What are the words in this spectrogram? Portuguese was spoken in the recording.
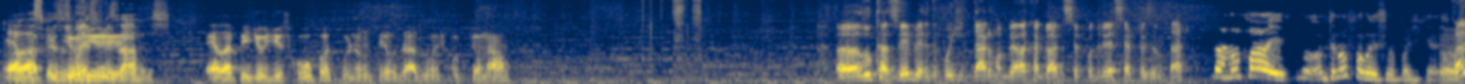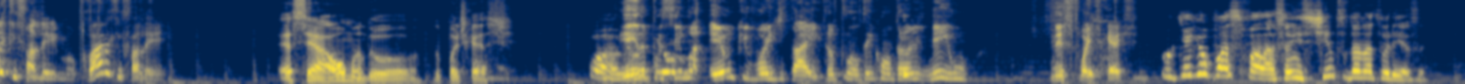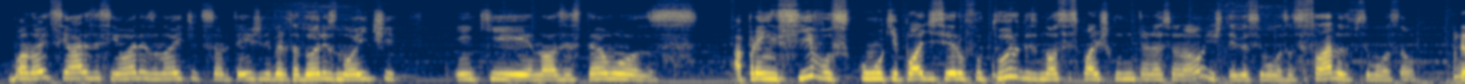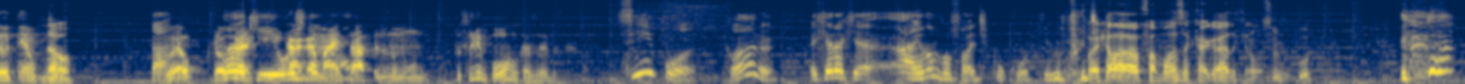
uma Ela das coisas pediu mais de- bizarras. Ela pediu desculpas por não ter usado o anticoncepcional. Ah, Lucas Weber, depois de dar uma bela cagada, você poderia se apresentar? Não, não. Não, Você não falou isso no podcast. Ó, Claro que falei, meu. Claro que falei. Essa é a alma do, do podcast. Porra, E ainda meu, por eu- cima, eu que vou editar, então tu não tem controle nenhum nesse podcast. O que que eu posso falar? São instintos da natureza. Boa noite, senhoras e senhores. Noite de sorteio de Libertadores, noite em que nós estamos apreensivos com o que pode ser o futuro do nosso esporte clube internacional. A gente teve a simulação. Vocês falaram da simulação? Não deu tempo. Não. Tá. Tu é o, tu é o Não, é cara que que, hoje caga mais tarde- rápido do mundo. Tu se limpou, Lucas Weber? Sim, pô. Claro. É que era que. Ah, eu não vou falar de cocô aqui no podcast. Foi aquela famosa cagada que não suja o cu?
